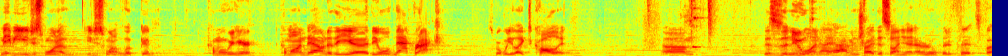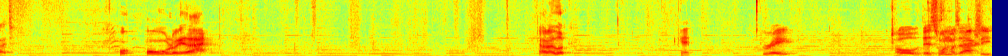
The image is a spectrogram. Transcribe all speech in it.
maybe you just want to, you just want to look good. Come over here. Come on down to the uh, the old knack rack. That's what we like to call it. Um, this is a new one. I haven't tried this on yet. I don't know if it fits, but oh, oh look at that. How'd I look? Good. Great. Oh, this one was actually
